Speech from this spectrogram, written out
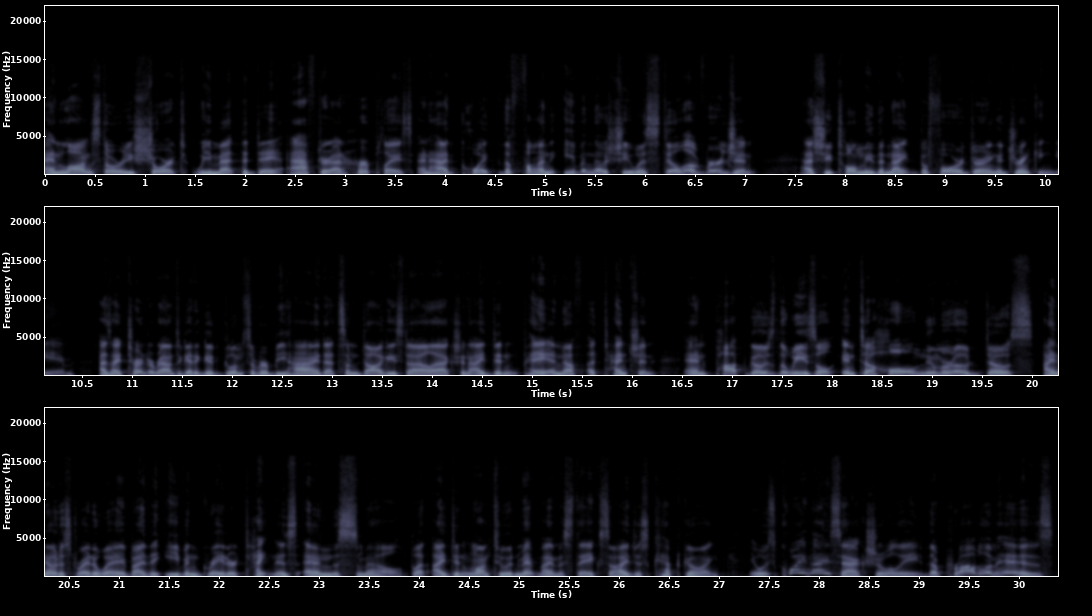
And long story short, we met the day after at her place and had quite the fun, even though she was still a virgin, as she told me the night before during a drinking game. As I turned around to get a good glimpse of her behind at some doggy style action, I didn't pay enough attention, and pop goes the weasel into whole numero dos. I noticed right away by the even greater tightness and the smell, but I didn't want to admit my mistake, so I just kept going. It was quite nice, actually. The problem is,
